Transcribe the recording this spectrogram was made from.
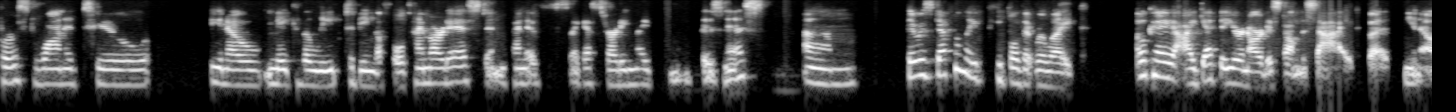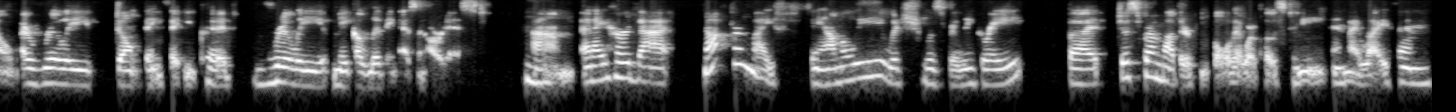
first wanted to, you know, make the leap to being a full time artist and kind of, I guess, starting my business, um, there was definitely people that were like, okay, I get that you're an artist on the side, but, you know, I really don't think that you could really make a living as an artist. Mm-hmm. Um, and I heard that not from my family, which was really great, but just from other people that were close to me in my life. And,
